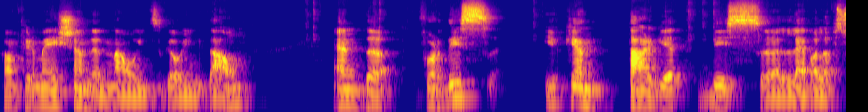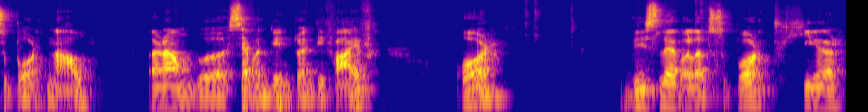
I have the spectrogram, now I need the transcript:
Confirmation that now it's going down. And uh, for this, you can target this uh, level of support now around uh, 1725 or this level of support here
